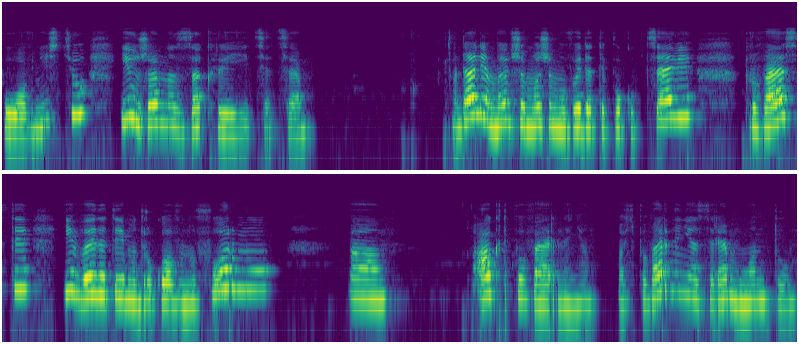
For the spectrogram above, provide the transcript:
повністю, і вже в нас закриється це. Далі ми вже можемо видати покупцеві, провести і видати йому друковану форму, акт повернення. Ось повернення з ремонту.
